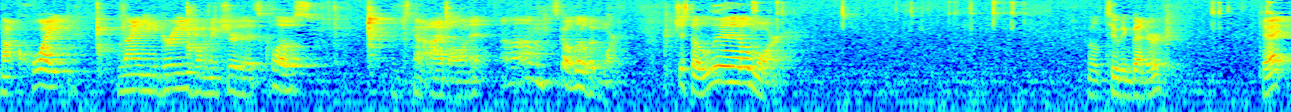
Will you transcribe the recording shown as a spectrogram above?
Not quite 90 degrees, want to make sure that it's close. I'm just kind of eyeballing it. Um, let's go a little bit more. Just a little more. Little tubing bender. Okay.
